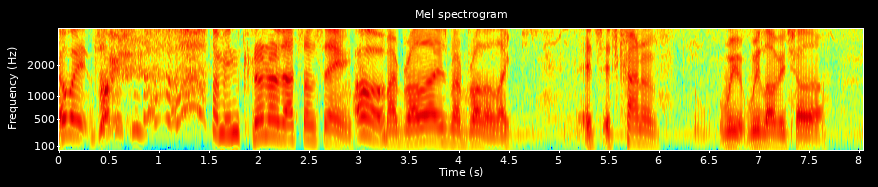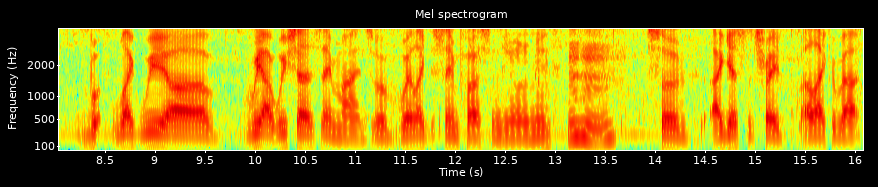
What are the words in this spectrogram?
Oh wait, sorry. I mean, No, no, that's what I'm saying. Oh. my brother is my brother. Like, it's it's kind of we we love each other. But, like we uh we are we share the same minds. We're, we're like the same person. You know what I mean? mm-hmm. So I guess the trait I like about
